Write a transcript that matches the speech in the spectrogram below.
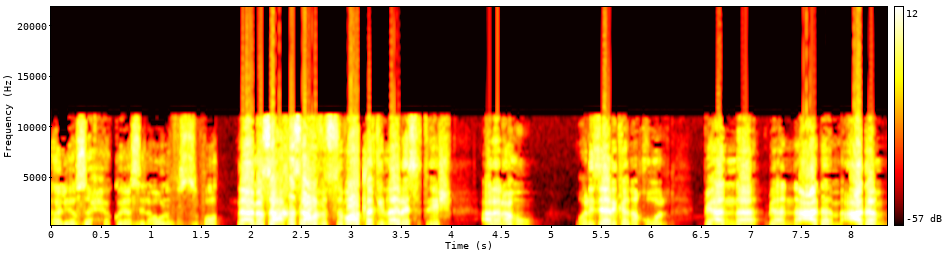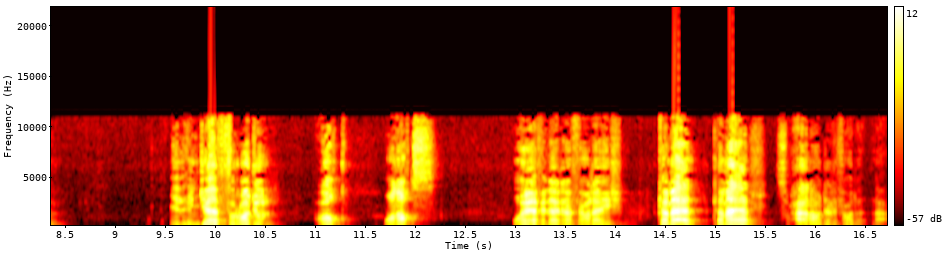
هل يصح قياس الأولى في الصفات؟ نعم يصح قياس الأولى في الصفات لكنها ليست إيش؟ على العموم. ولذلك نقول بأن, بأن عدم عدم الإنجاف في الرجل عقم ونقص. وهي في الله جل في علاه إيش؟ كمال كمال. سبحانه وتعالى في علاه نعم.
